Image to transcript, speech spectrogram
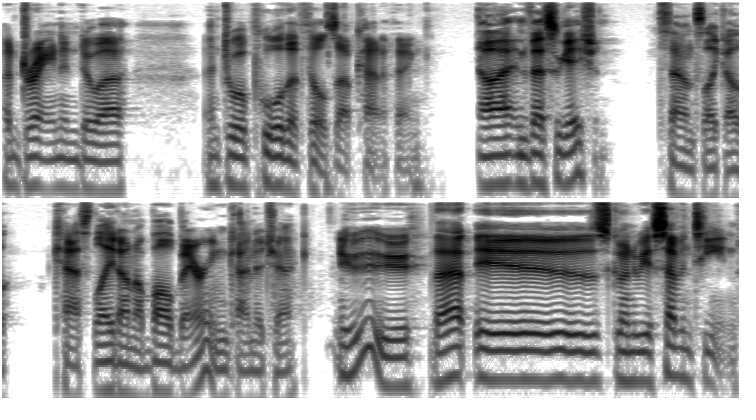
a drain into a into a pool that fills up kind of thing? Uh, investigation. Sounds like a cast light on a ball bearing kind of check. ooh, That is going to be a 17.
